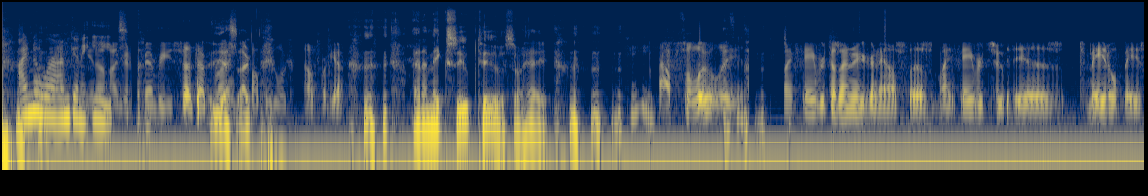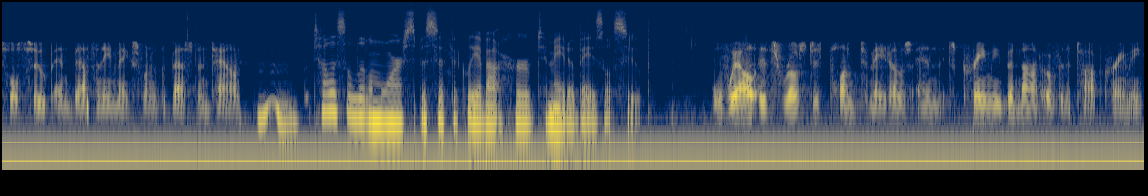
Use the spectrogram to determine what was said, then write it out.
I know where I'm going to You know, eat. I'm gonna remember you said that, Brian. Yes, I- I'll be looking out for you. and I make soup too, so hey. Hey. Absolutely. My favorite, because I know you're going to ask this, my favorite soup is tomato basil soup, and Bethany makes one of the best in town. Mm. Tell us a little more specifically about herb tomato basil soup. Well, it's roasted plum tomatoes, and it's creamy, but not over the top creamy.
